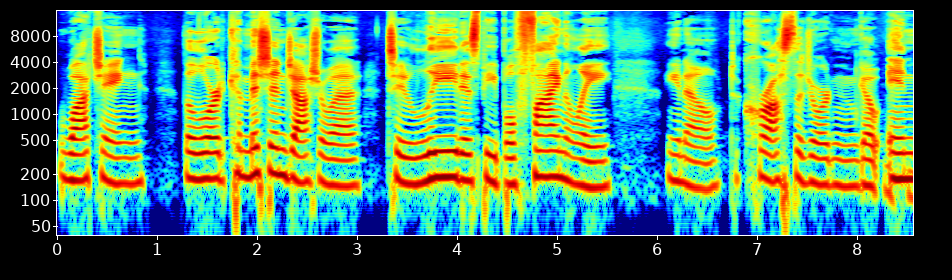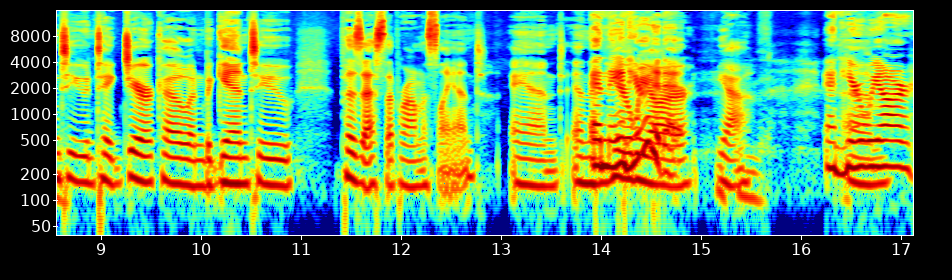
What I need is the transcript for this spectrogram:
watching the Lord commission Joshua to lead his people finally, you know, to cross the Jordan, go into and take Jericho and begin to possess the promised land. And and then And they here we inherited are. Yeah. And here we Um, are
